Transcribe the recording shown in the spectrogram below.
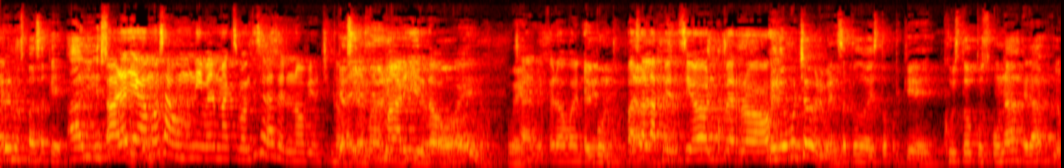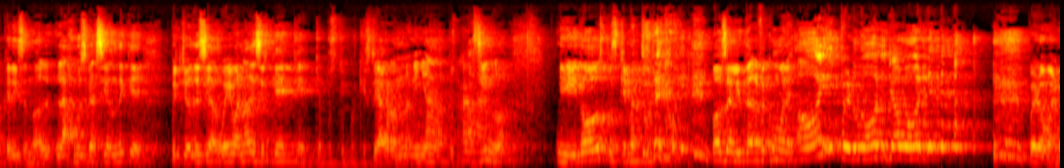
pasan. nos pasa que, ay, es Ahora llegamos a un nivel máximo. Antes eras el novio, chica. Ya Ahora ya el marido. marido. Bueno. Chale, pero bueno. El punto, Pasa la pensión, perro. Me dio mucha vergüenza todo esto porque justo, pues, una era lo que dicen, ¿no? La juzgación de que, pues, yo decía, güey, van a decir que, que, que, pues, que porque estoy agarrando una niña, pues, Ajá. así, ¿no? Y dos, pues, que me atoré, güey. O sea, literal fue como de, ay, perdón, ya voy. Pero bueno,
